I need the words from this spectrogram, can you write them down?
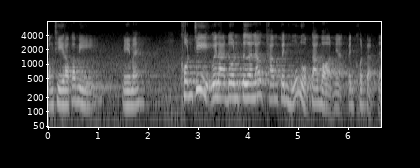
บางทีเราก็มีมีไหมคนที่เวลาโดนเตือนแล้วทำเป็นหูหนวกตาบอดเนี่ยเป็นคนแบบไหน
